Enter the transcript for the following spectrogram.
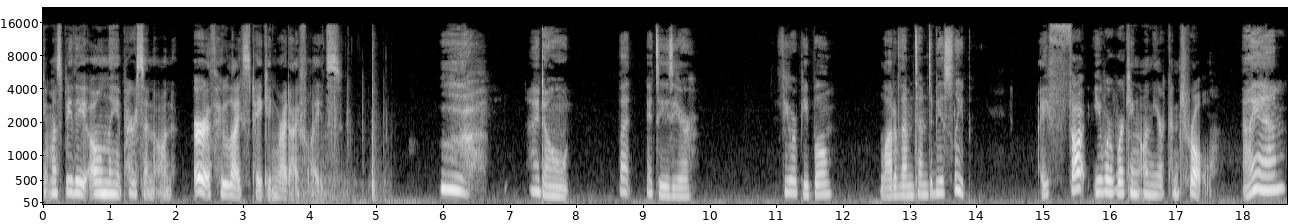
you must be the only person on Earth who likes taking red eye flights. I don't. But it's easier. Fewer people. A lot of them tend to be asleep. I thought you were working on your control. I am.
